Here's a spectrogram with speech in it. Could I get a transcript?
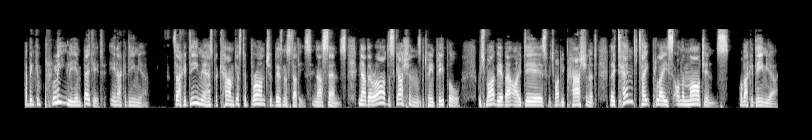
have been completely embedded in academia. So academia has become just a branch of business studies in that sense. Now, there are discussions between people which might be about ideas, which might be passionate, but they tend to take place on the margins of academia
